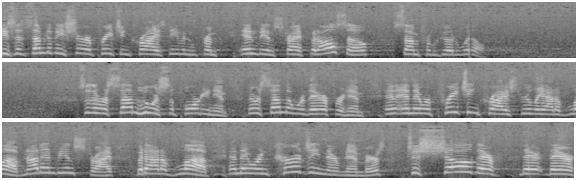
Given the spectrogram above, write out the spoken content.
He said, Some to be sure are preaching Christ, even from envy and strife, but also some from goodwill. So there were some who were supporting him. There were some that were there for him. And, and they were preaching Christ really out of love, not envy and strife, but out of love. And they were encouraging their members to show their, their, their,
